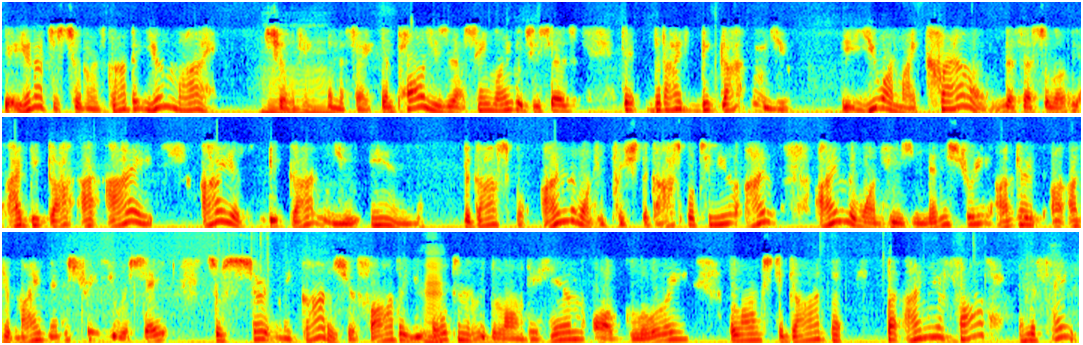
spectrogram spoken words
you're not just children of God, but you're my children in the faith. And Paul uses that same language. He says that, that I've begotten you. You are my crown, the Thessalonians. I begot, I, I, I have begotten you in the gospel. I'm the one who preached the gospel to you. I'm, I'm the one whose ministry under, uh, under my ministry you were saved. So certainly God is your father. You ultimately belong to Him. All glory belongs to God. But, but I'm your father in the faith.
